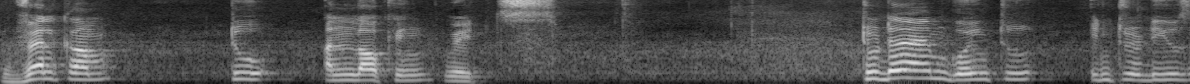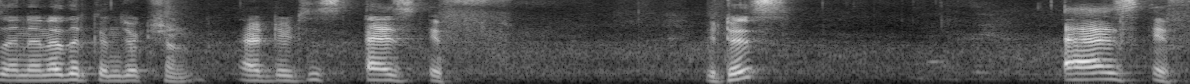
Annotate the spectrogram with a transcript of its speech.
Welcome to Unlocking Weights. Today I am going to introduce an another conjunction and it is as if. It is as if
